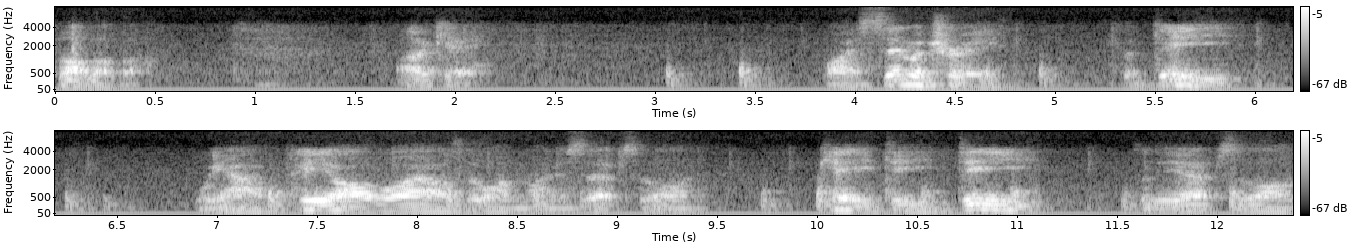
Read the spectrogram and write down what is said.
blah, blah, blah. Okay. By symmetry, for D, we have PR, YR to the 1 minus epsilon, KDD to the epsilon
